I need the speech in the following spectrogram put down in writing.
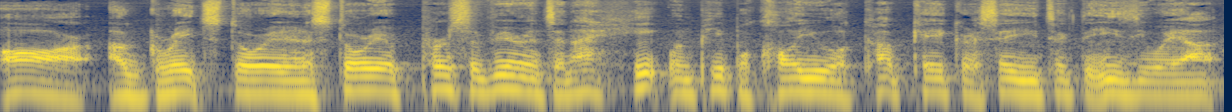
are a great story and a story of perseverance. And I hate when people call you a cupcake or say you took the easy way out.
